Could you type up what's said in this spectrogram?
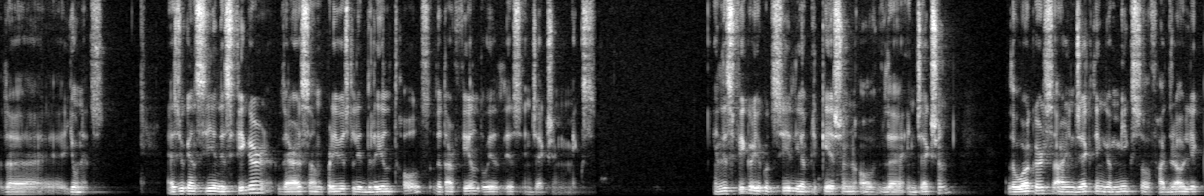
the units. As you can see in this figure, there are some previously drilled holes that are filled with this injection mix. In this figure you could see the application of the injection. The workers are injecting a mix of hydraulic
